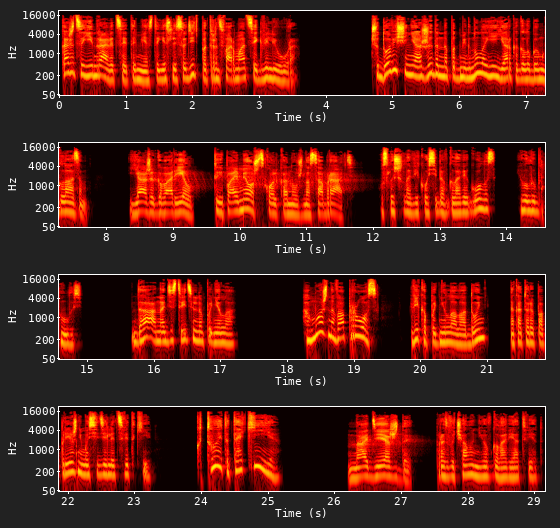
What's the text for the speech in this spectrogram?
кажется, ей нравится это место, если судить по трансформации Гвелиура. Чудовище неожиданно подмигнуло ей ярко-голубым глазом. «Я же говорил, ты поймешь, сколько нужно собрать!» Услышала Вика у себя в голове голос и улыбнулась. Да, она действительно поняла. «А можно вопрос?» Вика подняла ладонь, на которой по-прежнему сидели цветки. «Кто это такие?» «Надежды», — прозвучал у нее в голове ответ.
